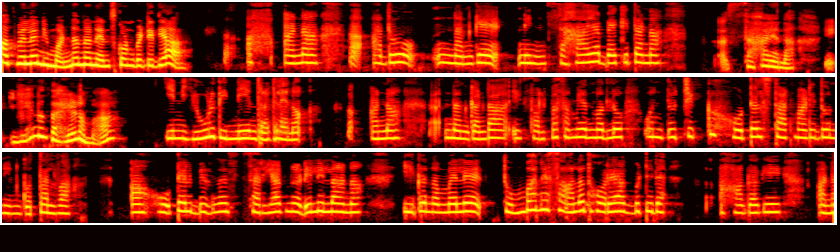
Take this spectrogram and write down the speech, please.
ಆದ್ಮೇಲೆ ನಿಮ್ಮ ಅಣ್ಣನ ನೆನ್ಸ್ಕೊಂಡ್ ಬಿಟ್ಟಿದ್ಯಾ? ಅಣ್ಣ ಅ- ಅದು ನನಗೆ ನಿನ್ ಸಹಾಯ ಬೇಕಿತ್ತಣ್ಣ. ಸಹಾಯನ? ಏನಂತ ಹೇಳಮ್ಮ? ಇನ್ನು ಇವಳ್ದು ಇನ್ನೇನು ಅಣ್ಣ ನನ್ನ ಗಂಡ ಈಗ ಸ್ವಲ್ಪ ಸಮಯದ ಮೊದಲು ಒಂದು ಚಿಕ್ಕ ಹೋಟೆಲ್ ಸ್ಟಾರ್ಟ್ ಮಾಡಿದ್ದು ನಿನ್ಗೆ ಗೊತ್ತಲ್ವಾ? ಆ ಹೋಟೆಲ್ ಬಿಸ್ನೆಸ್ ಸರಿಯಾಗಿ ನಡೀಲಿಲ್ಲ ಅಣ್ಣ. ಈಗ ನಮ್ಮ ಮೇಲೆ ತುಂಬಾ ಸಾಲದ ಹೊರೆ ಆಗ್ಬಿಟ್ಟಿದೆ. ಹಾಗಾಗಿ ಅಣ್ಣ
